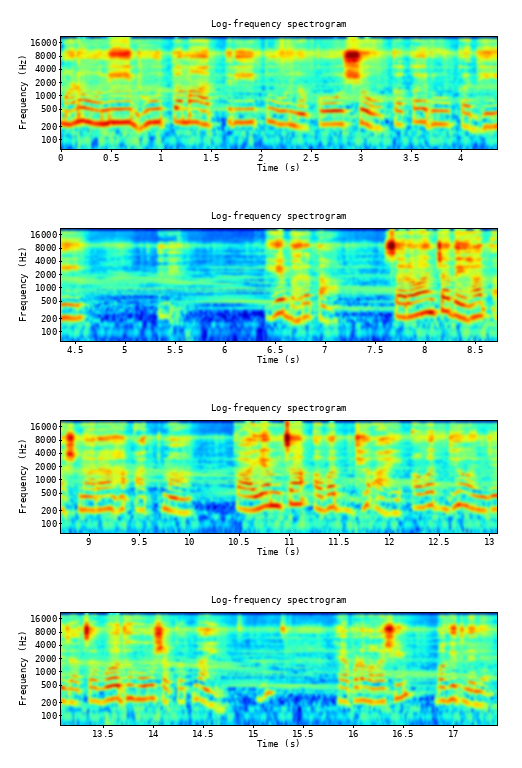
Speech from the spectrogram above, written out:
म्हणून भूतमात्री तू नको शोक करू कधी हे भरता सर्वांच्या देहात असणारा हा आत्मा कायमचा अवध्य आहे. अवध्य म्हणजे ज्याचा वध होऊ शकत नाही. हे? आपण मगाशी बघितलेलं आहे.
